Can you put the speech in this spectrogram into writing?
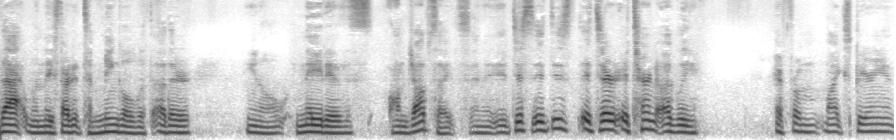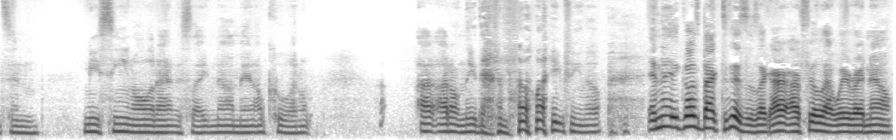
that when they started to mingle with other, you know, natives on job sites and it just it just it, it turned ugly and from my experience and me seeing all of that, it's like, nah, man, I'm cool. I don't, I, I don't need that in my life, you know. And then it goes back to this. It's like I, I feel that way right now.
